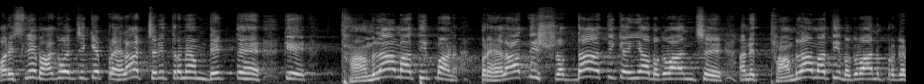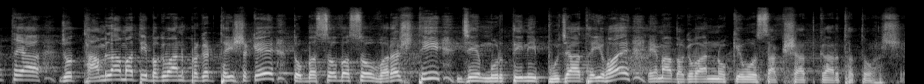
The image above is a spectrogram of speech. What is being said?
और इसलिए भागवत जी के प्रहलाद चरित्र में हम देखते हैं कि થાંભલામાંથી પણ પ્રહલાદની શ્રદ્ધા હતી કે અહીંયા ભગવાન છે અને થાંભલામાંથી ભગવાન પ્રગટ થયા. જો થાંભલામાંથી ભગવાન પ્રગટ થઈ શકે તો બસો બસો વર્ષથી જે મૂર્તિની પૂજા થઈ હોય એમાં ભગવાનનો કેવો સાક્ષાત્કાર થતો હશે?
